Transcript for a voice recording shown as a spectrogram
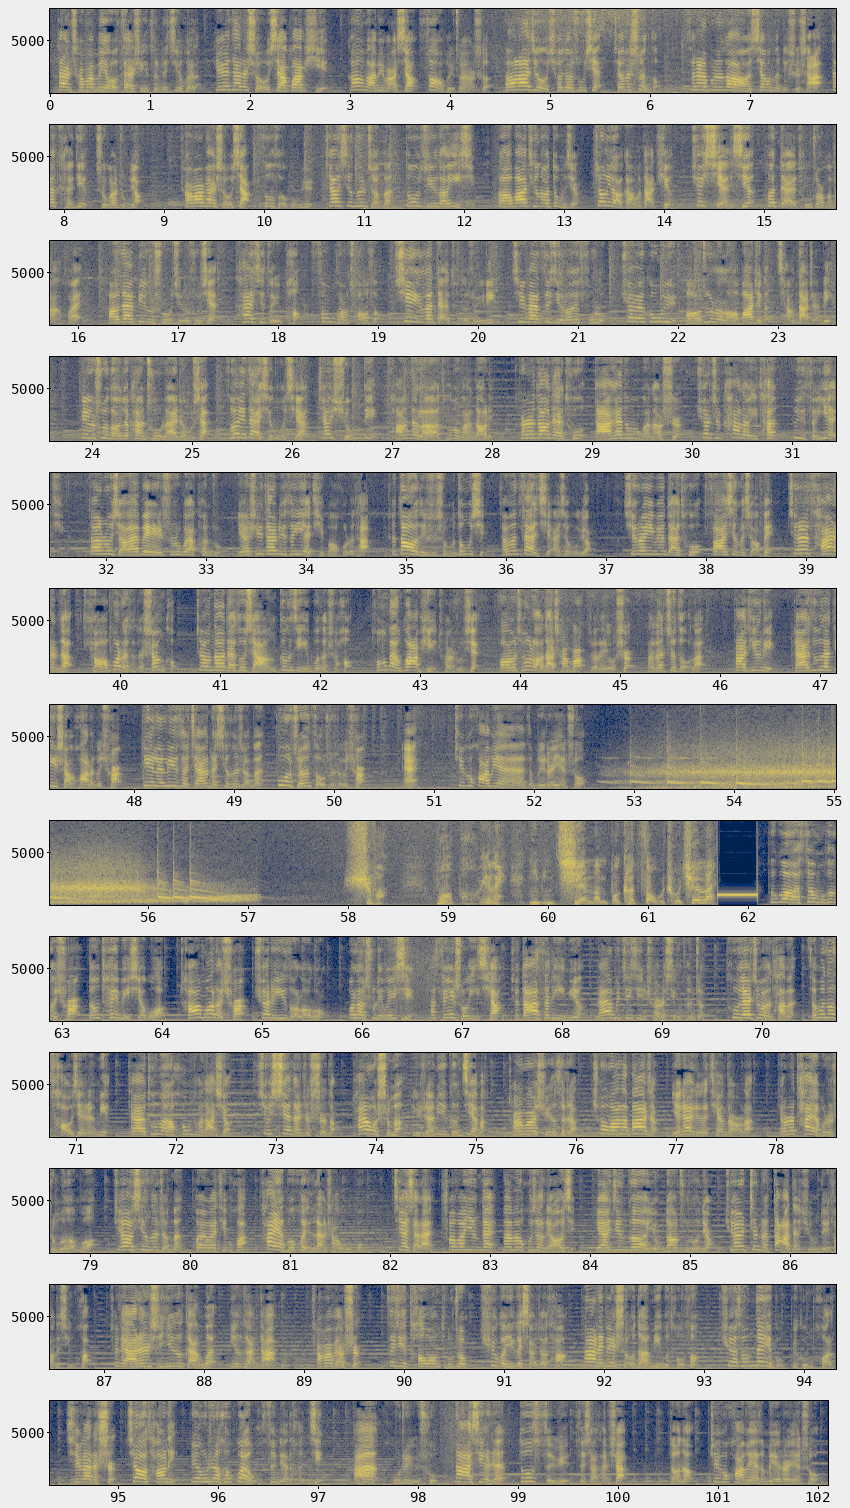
但长毛没有再试一次的机会了，因为他的手下瓜皮刚把密码箱放回装甲车，劳拉就悄悄出现，将他顺走。虽然不知道箱子里是啥，但肯定至关重要。长毛派手下搜索公寓，将幸存者们都聚集到一起。老八听到动静，正要赶往大厅，却险些和歹徒撞个满怀。好在病叔及时出现，开启嘴炮，疯狂嘲讽，吸引了歹徒的注意力。尽管自己沦为俘虏，却为公寓保住了老八这个强大战力。病叔早就看出来者不善，所以在行动前将熊弟藏在了通风管道里。可是当歹徒打开通风管道时，却只看到一滩绿色液体。当初小白被蜘蛛怪困住，也是一滩绿色液体保护了他。这到底是什么东西？咱们暂且按下不表。其中一名歹徒发现了小贝，竟然残忍地挑破了他的伤口。正当歹徒想更进一步的时候，同伴瓜皮突然出现，谎称老大长毛觉得有事，把他支走了。大厅里，歹徒在地上画了个圈，命令绿色家园的幸存者们不准走出这个圈。哎，这个画面怎么有点眼熟？师傅，我不回来，你们千万不可走出圈外。不过孙悟空的圈能推避邪魔，长毛的圈却是一座牢笼。为了树立威信，他随手一枪就打死了一名来不及进圈的幸存者。兔爷质问他们怎么能草菅人命，歹徒们哄堂大笑。就现在这世道，还有什么比人命更贱吗？长毛寻思着，抽完了巴掌也该给个甜枣了。表示他也不是什么恶魔，只要幸存者们乖乖听话，他也不会滥杀无辜。接下来双方应该慢慢互相了解。眼镜哥勇当出头鸟，居然真的大胆询问对方的情况。这俩人是一个敢问，一个敢答。长毛表示。自己逃亡途中去过一个小教堂，那里被守得密不透风，却从内部被攻破了。奇怪的是，教堂里没有任何怪物肆虐的痕迹。答案呼之欲出，那些人都死于自相残杀。等等，这个画面怎么有点眼熟？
